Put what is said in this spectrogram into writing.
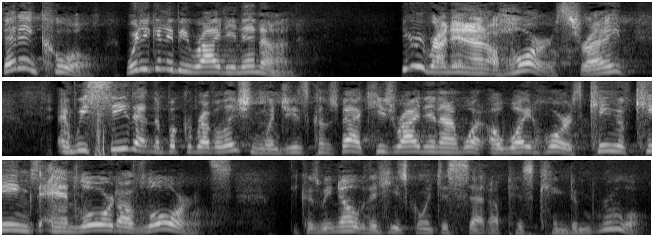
That ain't cool. What are you going to be riding in on? You're going to be riding in on a horse, right? And we see that in the book of Revelation when Jesus comes back. He's riding on what? A white horse, King of kings and Lord of lords. Because we know that he's going to set up his kingdom rule.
